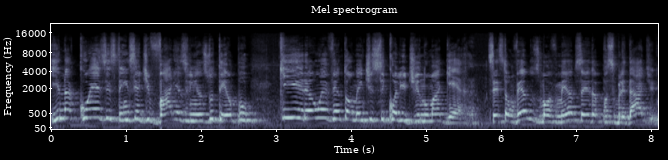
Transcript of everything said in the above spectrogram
e na coexistência de várias linhas do tempo que irão eventualmente se colidir numa guerra. Vocês estão vendo os movimentos aí da possibilidade?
